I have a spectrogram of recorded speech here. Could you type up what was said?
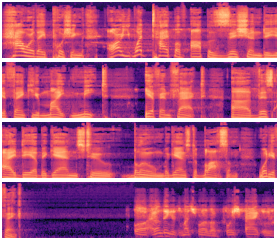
How are they pushing? Are you, what type of opposition do you think you might meet if, in fact, uh, this idea begins to bloom, begins to blossom? What do you think? Well, I don't think it's much more of a pushback. It's,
